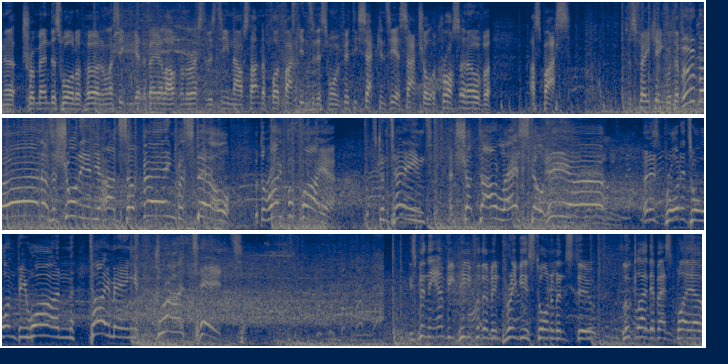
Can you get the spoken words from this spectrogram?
in a tremendous world of hurt unless he can get the bailout from the rest of his team now. Starting to flood back into this one. 50 seconds here. Satchel across and over. Aspas just faking with the movement. Has a shorty in your hand, something, but still with the rifle fire. It's contained and shut down. Less still here and is brought into a 1v1. Timing granted. He's been the MVP for them in previous tournaments too. look like the best player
